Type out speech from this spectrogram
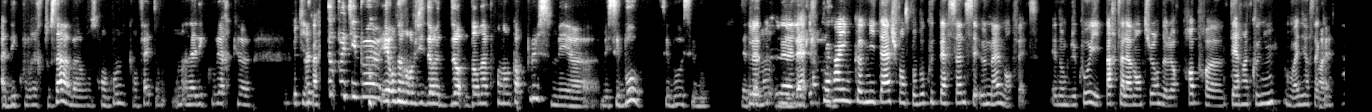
à, découvrir tout ça, ben, on se rend compte qu'en fait, on, en a découvert que un tout petit peu et on a envie d'en apprendre encore plus. Mais, euh, mais c'est beau, c'est beau, c'est beau. Le, la, terra incognita, je pense, pour beaucoup de personnes, c'est eux-mêmes en fait. Et donc, du coup, ils partent à l'aventure de leur propre euh, terre inconnue, on va dire ça comme ça,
